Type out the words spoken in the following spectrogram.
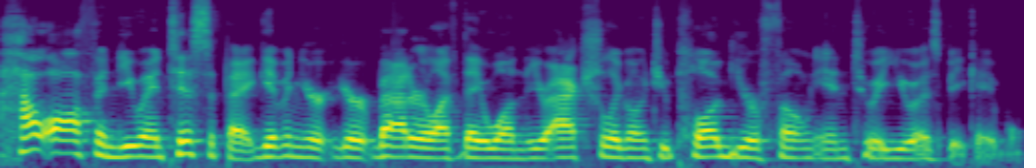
how often do you anticipate, given your, your battery life day one, that you're actually going to plug your phone into a USB cable?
